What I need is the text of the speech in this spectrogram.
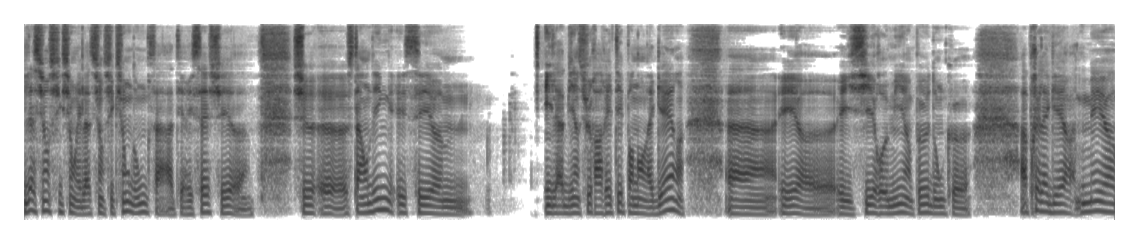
de la science-fiction. Et la science-fiction donc ça atterrissait chez chez Standing et c'est il a bien sûr arrêté pendant la guerre euh, et, euh, et il s'y est remis un peu donc euh, après la guerre. Mais euh,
